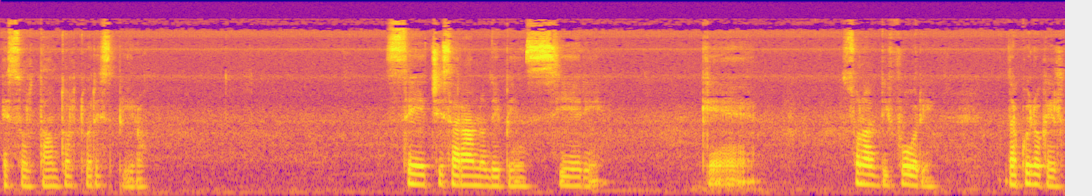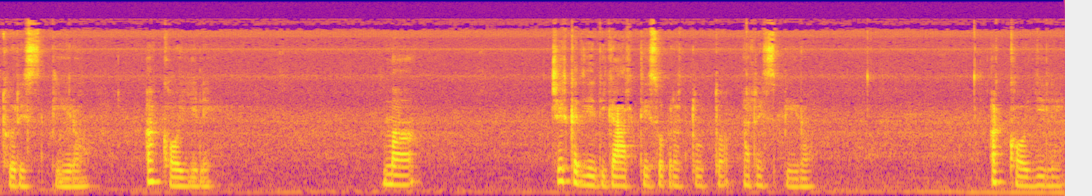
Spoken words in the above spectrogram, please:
e soltanto al tuo respiro. Se ci saranno dei pensieri che sono al di fuori da quello che è il tuo respiro, accoglili, ma Cerca di dedicarti soprattutto al respiro. Accoglili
